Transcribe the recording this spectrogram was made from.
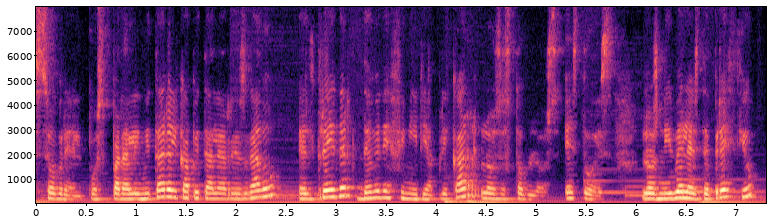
sobre él? Pues para limitar el capital arriesgado, el trader debe definir y aplicar los stop loss, esto es, los niveles de precio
